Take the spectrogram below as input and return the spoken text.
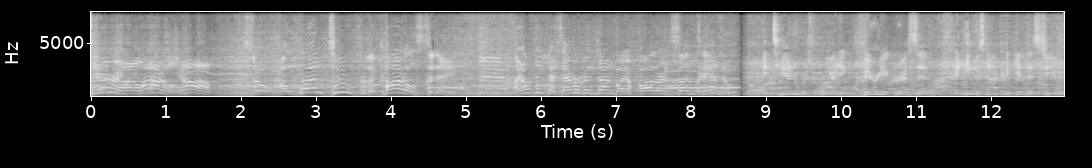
Darren Cottle. nice job. So a one-two for the Cottles today. I don't think that's ever been done by a father and son tandem. and Tanner was riding very aggressive, and he was not going to give this to you. In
